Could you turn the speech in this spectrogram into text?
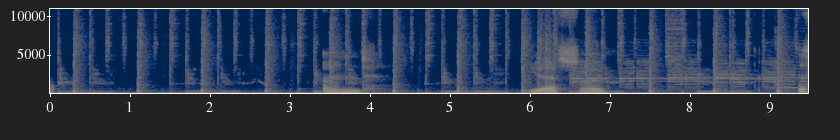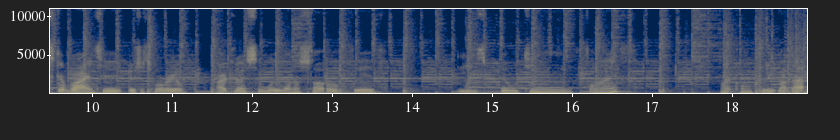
no. And yeah, so let's get right into the tutorial. Alright guys, so what you want to start off with is building 5, like concrete, like that.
